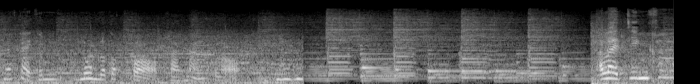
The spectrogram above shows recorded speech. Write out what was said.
เนื้อไก่ก็นุ่มแล้วก็กรอบค่ะหนังกรอบอร่อยจริงค่ะ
